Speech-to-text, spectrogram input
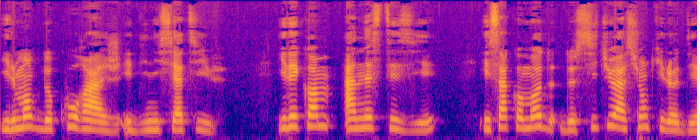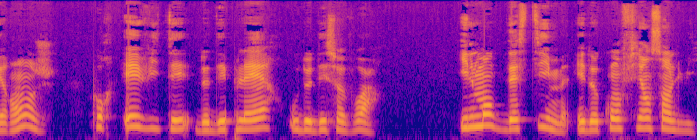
Il manque de courage et d'initiative, Il est comme anesthésié et s'accommode de situations qui le dérangent pour éviter de déplaire ou de décevoir. Il manque d'estime et de confiance en lui,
